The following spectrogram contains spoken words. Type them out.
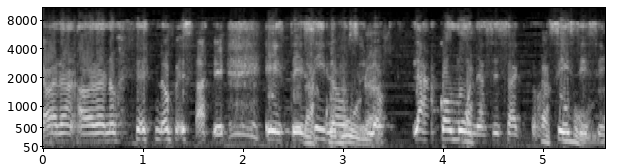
ahora, ahora no, no me sale. Este, Las sí, los, comunas. los- las comunas, exacto. Las sí, sí, sí.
